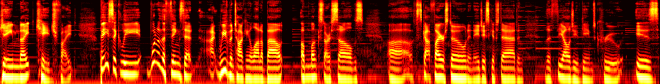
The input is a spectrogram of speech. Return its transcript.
Game Night Cage Fight. Basically, one of the things that I, we've been talking a lot about amongst ourselves, uh, Scott Firestone and AJ Skifstad and the Theology of Games crew, is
